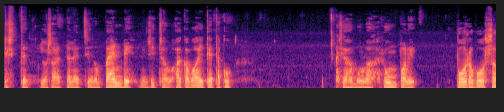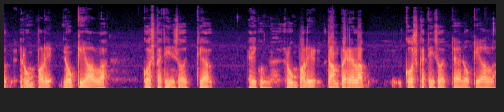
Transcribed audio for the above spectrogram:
Ja sitten jos ajattelee, että siinä on bändi, niin sitten se on aika vaikeaa, kun siellä on mulla rumpali Porvoossa, rumpali Nokialla, kosketinsoittaja, ei kun rumpali Tampereella, kosketinsoittaja Nokialla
